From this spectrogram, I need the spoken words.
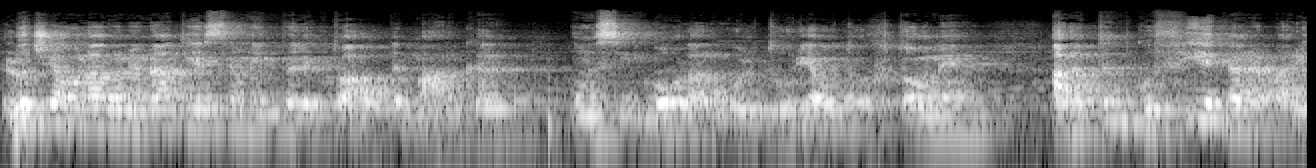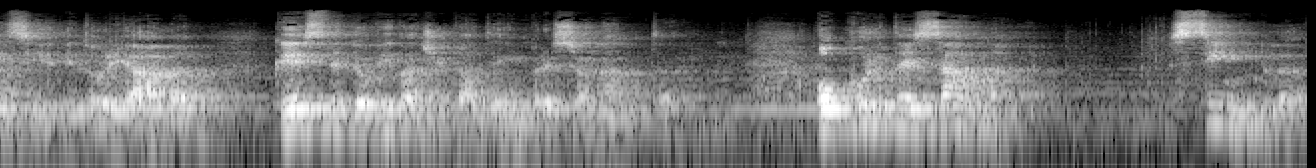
Lucia Olaru Nenati este un intelectual de marcă, un simbol al culturii autohtone, arătând cu fiecare apariție editorială că este de o vivacitate impresionantă. O curtezană simplă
